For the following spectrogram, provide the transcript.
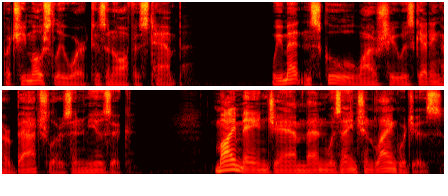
But she mostly worked as an office temp. We met in school while she was getting her bachelor's in music. My main jam then was ancient languages,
